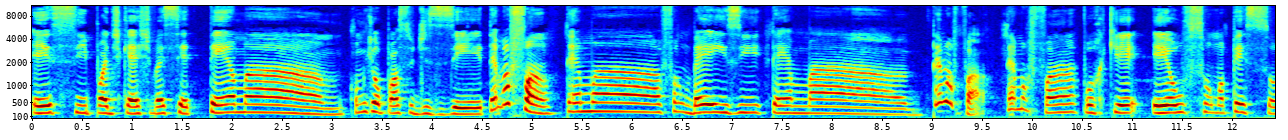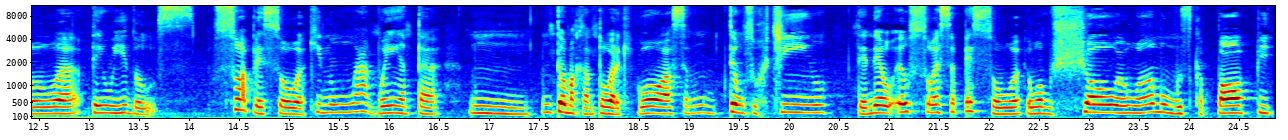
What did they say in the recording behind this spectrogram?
esse podcast vai ser tema. Como que eu posso dizer? Tema fã. Tema fanbase. Tema. Tema fã. Tema fã, porque eu sou uma pessoa. Tenho ídolos sou a pessoa que não aguenta não, não ter uma cantora que gosta, não ter um surtinho. Entendeu? Eu sou essa pessoa. Eu amo show, eu amo música pop.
